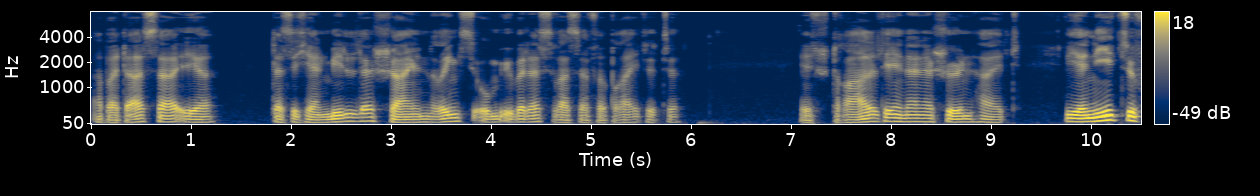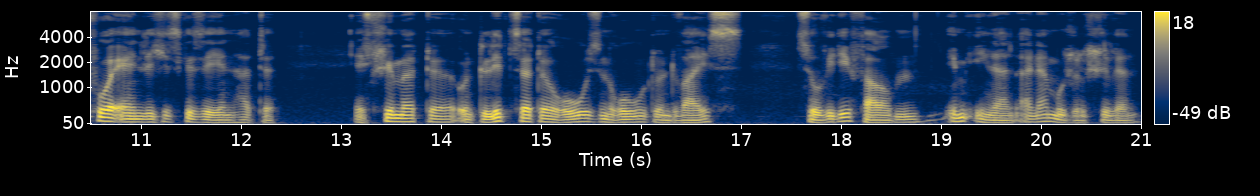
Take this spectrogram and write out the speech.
Aber da sah er, dass sich ein milder Schein ringsum über das Wasser verbreitete. Es strahlte in einer Schönheit, wie er nie zuvor Ähnliches gesehen hatte. Es schimmerte und glitzerte rosenrot und weiß, so wie die Farben im Innern einer Muschel schillern.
